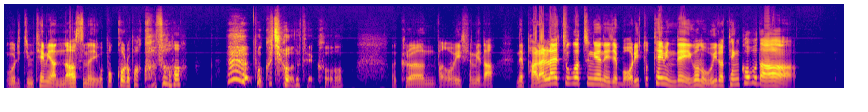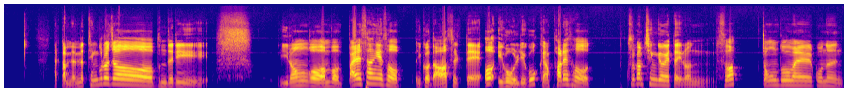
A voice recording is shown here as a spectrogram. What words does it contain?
우리 팀 템이 안 나왔으면 이거 포코로 바꿔서 포코 채워도 되고 뭐 그런 방법이 있습니다. 근데 바랄라의2 같은 경우에는 이제 머리 토템인데 이건 오히려 탱커보다 약간 몇몇 탱브러저 분들이 이런 거 한번 빨상에서 이거 나왔을 때 어 이거 올리고 그냥 팔에서 쿨감 챙겨야겠다 이런 수압 정도 말고는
